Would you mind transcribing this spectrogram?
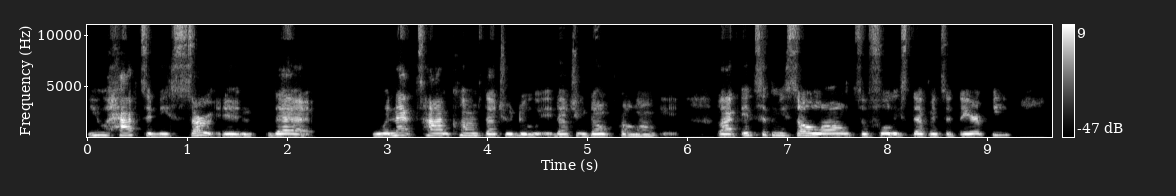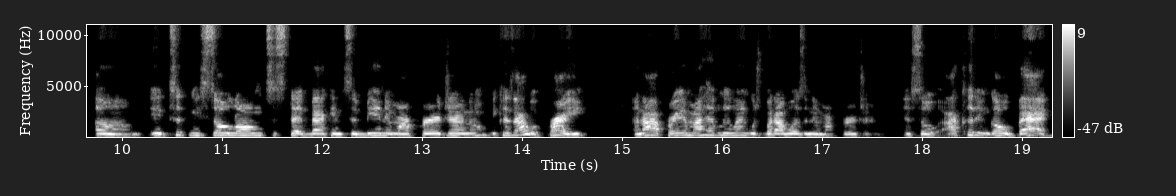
you have to be certain that when that time comes that you do it, that you don't prolong it. Like it took me so long to fully step into therapy. Um, it took me so long to step back into being in my prayer journal because I would pray and I pray in my heavenly language, but I wasn't in my prayer journal. And so I couldn't go back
